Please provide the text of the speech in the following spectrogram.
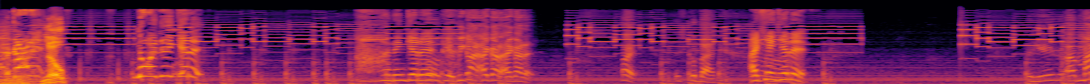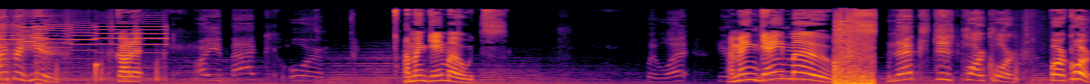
I got it! Nope. No, I didn't get it! I didn't get it. Okay, we got it. I got it. I got it. All right, let's go back. I can't get it. Right here. Uh, mine's right here. Got it. Are you back or I'm in game modes. wait? What? You're- I'm in game modes. Next is parkour. Parkour.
